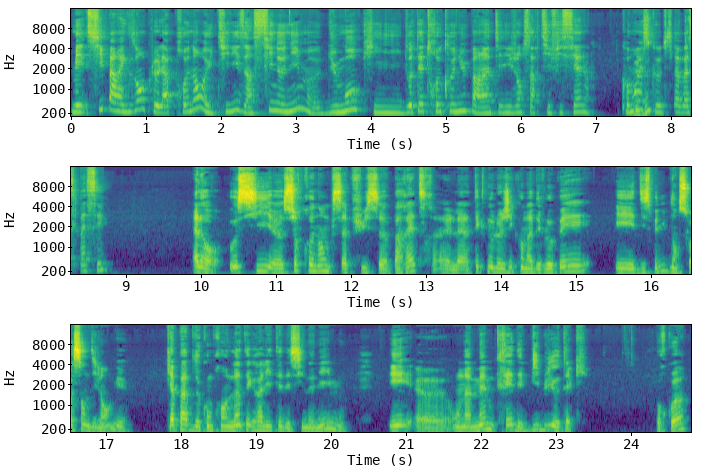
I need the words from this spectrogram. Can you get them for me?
Mais si par exemple l'apprenant utilise un synonyme du mot qui doit être reconnu par l'intelligence artificielle, comment est-ce mhm. que ça va se passer? Alors, aussi euh, surprenant que ça puisse paraître, euh, la technologie qu'on a développée est disponible dans 70 langues, capable de comprendre l'intégralité des synonymes, et euh, on a même créé des bibliothèques. Pourquoi?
